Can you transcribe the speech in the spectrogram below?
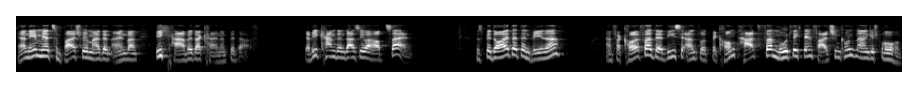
Ja, nehmen wir zum Beispiel mal den Einwand, ich habe da keinen Bedarf. Ja, wie kann denn das überhaupt sein? Das bedeutet entweder, ein Verkäufer, der diese Antwort bekommt, hat vermutlich den falschen Kunden angesprochen.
